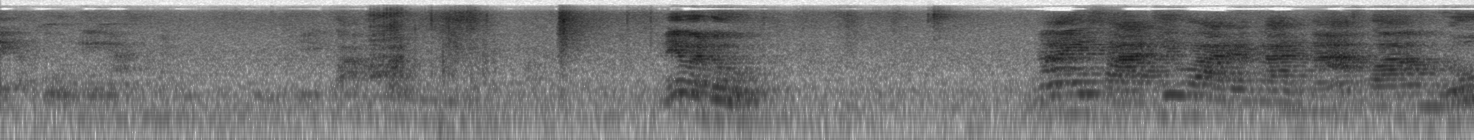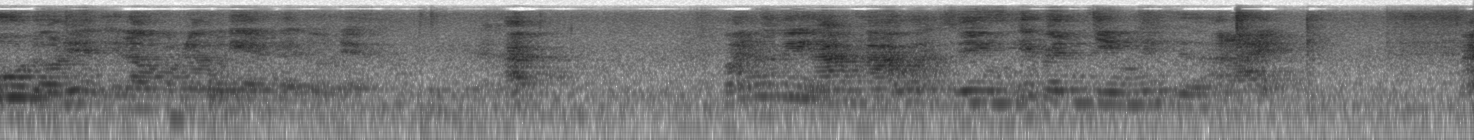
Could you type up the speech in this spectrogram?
ศอะพวกนี้ไงมีความนี่มาดูในศาสตร์ที่ว่าในการหาความรู้โดยนี้ที่เรากำลังเรียนกันอยู่เนี่ยนะครับ มันก็มีคำถามว่าสิ่งที่เป็นจริงนี่คืออะไร ใน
